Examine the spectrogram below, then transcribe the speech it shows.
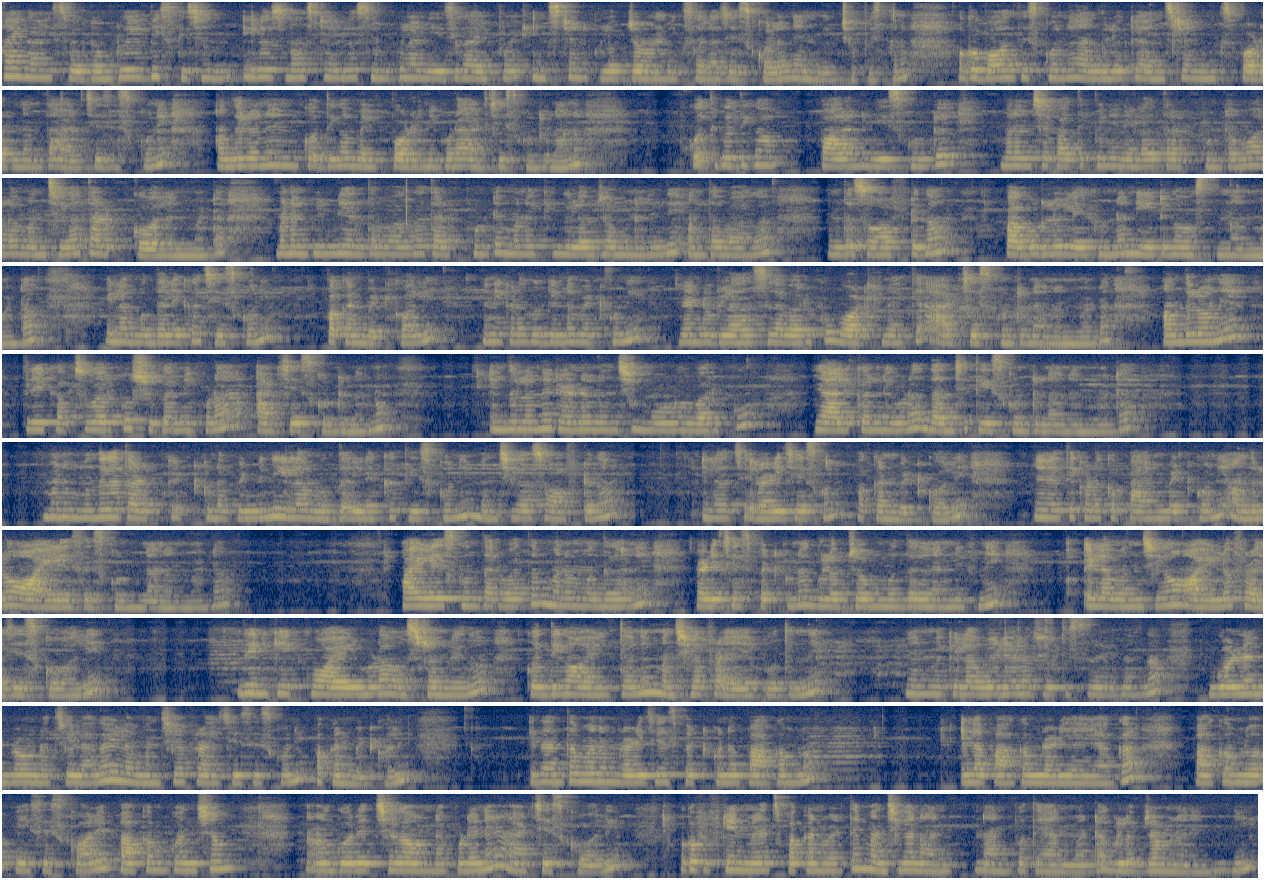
Hi guys welcome to AB's kitchen ఈరోజు నా స్టైల్లో సింపుల్ అండ్ ఈజీగా అయిపోయి ఇన్స్టెంట్ గులాబ్ జామున్ మిక్స్ ఎలా చేసుకోవాలో నేను మీకు చూపిస్తాను. ఒక బౌల్ తీసుకొని అందులోకి ఇన్స్టెంట్ మిక్స్ పౌడర్ని అంతా యాడ్ చేసేసుకొని అందులోనే నేను కొద్దిగా మిల్క్ పౌడర్ని కూడా యాడ్ చేసుకుంటున్నాను. కొద్ది కొద్దిగా పాలని వేసుకుంటే మనం చపాతి పిండిని ఎలా తడుపుకుంటామో అలా మంచిగా తడుపుకోవాలన్నమాట. మనం పిండి ఎంత బాగా తడుపుకుంటే మనకి గులాబ్ జామున్ అనేది అంత బాగా అంత సాఫ్ట్గా పగుళ్ళు లేకుండా నీట్గా వస్తుందన్నమాట. ఇలా ముద్ద లెక్క చేసుకొని పక్కన పెట్టుకోవాలి. నేను ఇక్కడ ఒక గిన్నె పెట్టుకొని రెండు గ్లాసుల వరకు వాటర్ని అయితే యాడ్ చేసుకుంటున్నాను అనమాట అందులోనే త్రీ కప్స్ వరకు షుగర్ని కూడా యాడ్ చేసుకుంటున్నాను. ఇందులోనే రెండు నుంచి మూడు వరకు యాలకల్ని కూడా దంచి తీసుకుంటున్నాను అనమాట మనం ముందుగా తడుపు పెట్టుకున్న పిండిని ఇలా ముద్దలు లెక్క తీసుకొని మంచిగా సాఫ్ట్గా ఇలా రెడీ చేసుకొని పక్కన పెట్టుకోవాలి. నేనైతే ఇక్కడ ఒక ప్యాన్ పెట్టుకొని అందులో ఆయిల్ వేసేసుకుంటున్నాను అనమాట ఆయిల్ వేసుకున్న తర్వాత మనం ముందుగానే రెడీ చేసి పెట్టుకున్న గులాబ్ జామున్ ముద్దలన్నిటిని ఇలా మంచిగా ఆయిల్లో ఫ్రై చేసుకోవాలి. దీనికి ఎక్కువ ఆయిల్ కూడా అవసరం లేదు. కొద్దిగా ఆయిల్తోనే మంచిగా ఫ్రై అయిపోతుంది. నేను మీకు ఇలా వీడియోలో చూపిస్తున్న విధంగా గోల్డెన్ బ్రౌన్ వచ్చేలాగా ఇలా మంచిగా ఫ్రై చేసేసుకొని పక్కన పెట్టుకోవాలి. ఇదంతా మనం రెడీ చేసి పెట్టుకున్న పాకంలో ఇలా పాకం రెడీ అయ్యాక పాకంలో వేసేసుకోవాలి. పాకం కొంచెం గోరెచ్చగా ఉన్నప్పుడే యాడ్ చేసుకోవాలి. ఒక ఫిఫ్టీన్ మినిట్స్ పక్కన పెడితే మంచిగా నాన్ నానిపోతాయి అనమాట గులాబ్ జామున్ అనేవి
